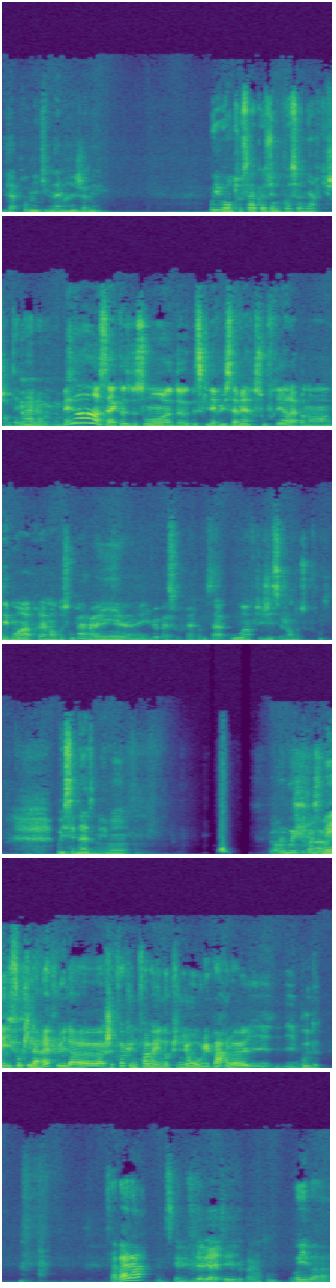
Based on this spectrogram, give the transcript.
il a promis qu'il n'aimerait jamais. Oui, bon, tout ça à cause d'une poissonnière qui chantait mal. Mais non, c'est à cause de son, de, parce qu'il a vu sa mère souffrir là pendant des mois après la mort de son père. Oui. Il, était, euh, il veut pas souffrir comme ça ou infliger ce genre de souffrance. Oui, c'est naze, mais bon. Mais il faut qu'il arrête, lui, là. À chaque fois qu'une femme a une opinion ou lui parle, il, il boude. Ça va, là? Parce qu'elle lui dit la vérité, il veut pas l'entendre. Oui, bah.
